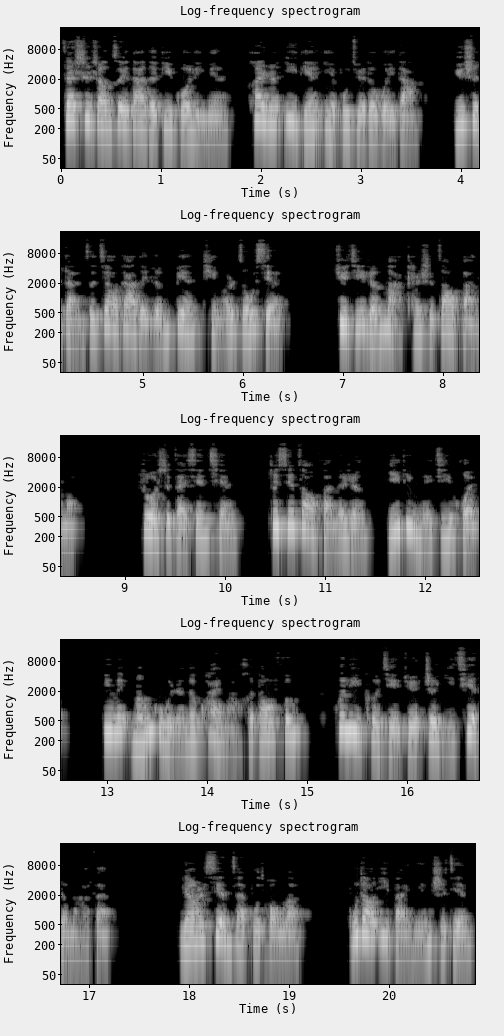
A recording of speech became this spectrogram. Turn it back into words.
在世上最大的帝国里面，汉人一点也不觉得伟大，于是胆子较大的人便铤而走险，聚集人马开始造反了。若是在先前，这些造反的人一定没机会，因为蒙古人的快马和刀锋。会立刻解决这一切的麻烦。然而现在不同了，不到一百年之间，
